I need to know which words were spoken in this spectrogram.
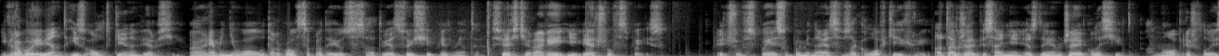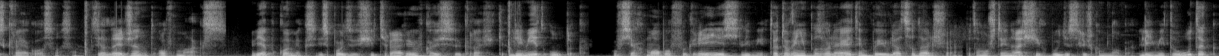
Игровой ивент из Old Game версий. Во время него у торговца продаются соответствующие предметы. Связь террарии и Edge of Space. Edge of Space упоминается в заголовке игры, а также описание SDMJ гласит «Оно пришло из края космоса». The Legend of Max. Веб-комикс, использующий террарию в качестве графики. Лимит уток. У всех мобов в игре есть лимит, который не позволяет им появляться дальше, потому что иначе их будет слишком много. Лимита уток?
